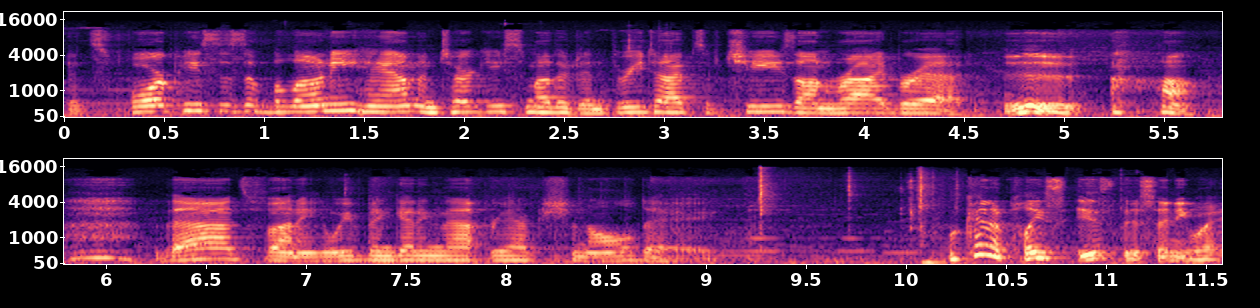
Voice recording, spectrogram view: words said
It's four pieces of bologna, ham, and turkey smothered in three types of cheese on rye bread. Ew. That's funny. We've been getting that reaction all day. What kind of place is this anyway?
